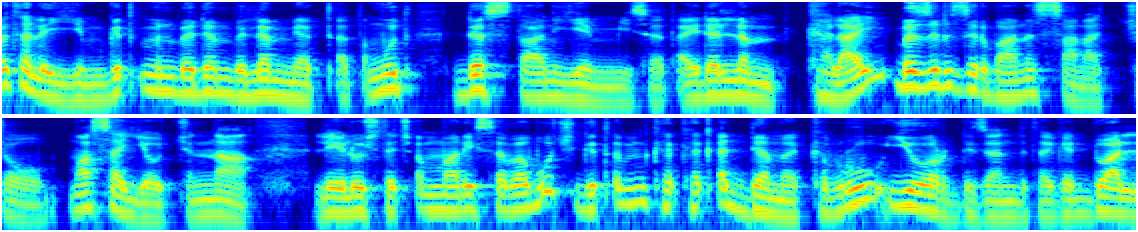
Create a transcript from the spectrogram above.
በተለይም ግጥምን በደንብ ለሚያጣጥሙት ደስታን የሚሰጥ አይደለም። ከላይ በዝርዝር ባነሳናቸው ማሳያዎችና ሌሎች ተጨማሪ ሰበቦች ግጥም ከቀደመ ክብሩ ይወርድ ዘንድ ተገዷል።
